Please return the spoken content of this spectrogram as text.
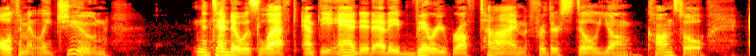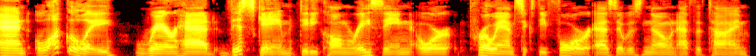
ultimately June, Nintendo was left empty handed at a very rough time for their still young console. And luckily, Rare had this game, Diddy Kong Racing, or Pro Am 64 as it was known at the time,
